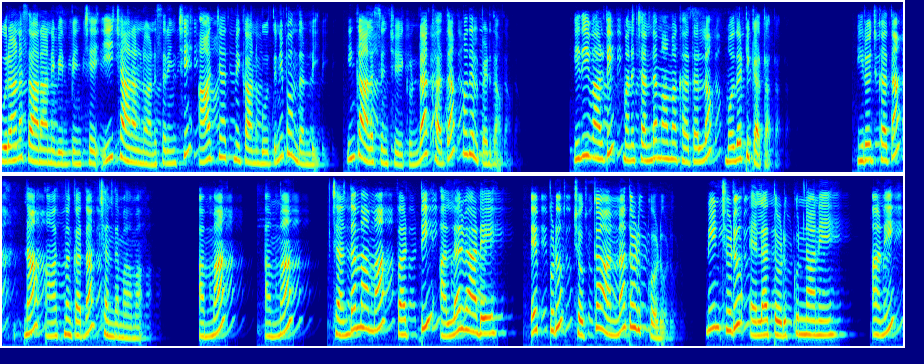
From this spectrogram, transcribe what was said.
పురాణ సారాన్ని వినిపించే ఈ ఛానల్ను అనుసరించి ఆధ్యాత్మిక అనుభూతిని పొందండి. ఇంకా ఆలస్యం చేయకుండా కథ మొదలు పెడదాం. ఇది వాటి మన చందమామ కథల్లో మొదటి కథ. ఈరోజు కథ నా ఆత్మకథ చందమామ. అమ్మా అమ్మా చందమామ పట్టి అల్లరివాడే. ఎప్పుడు చొక్కా అన్న తొడుక్కోడు. నేను చూడు ఎలా తొడుక్కున్నానే అని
